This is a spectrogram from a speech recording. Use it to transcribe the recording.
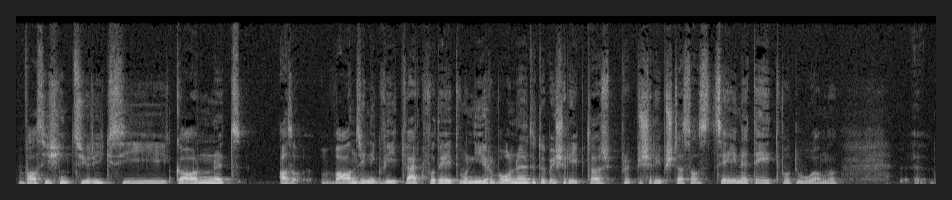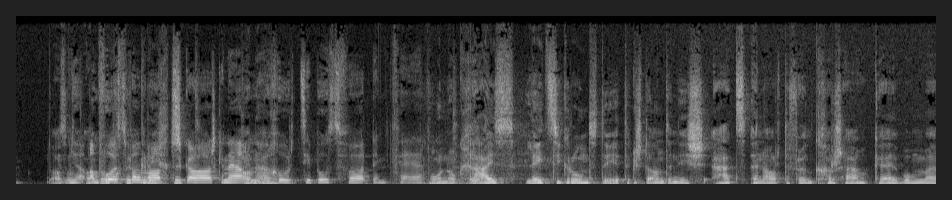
was ist in Zürich gewesen, gar nicht also wahnsinnig weit weg von dort, wo ihr wohnt. Du beschreibst das, beschreibst das als Szene dort, wo du einmal äh, also ja, am Fußballmatch gehst, genau, genau, und eine kurze Busfahrt entfernt. Wo noch kein letzter Grund dort gestanden ist, hat es eine Art Völkerschau gegeben, wo man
